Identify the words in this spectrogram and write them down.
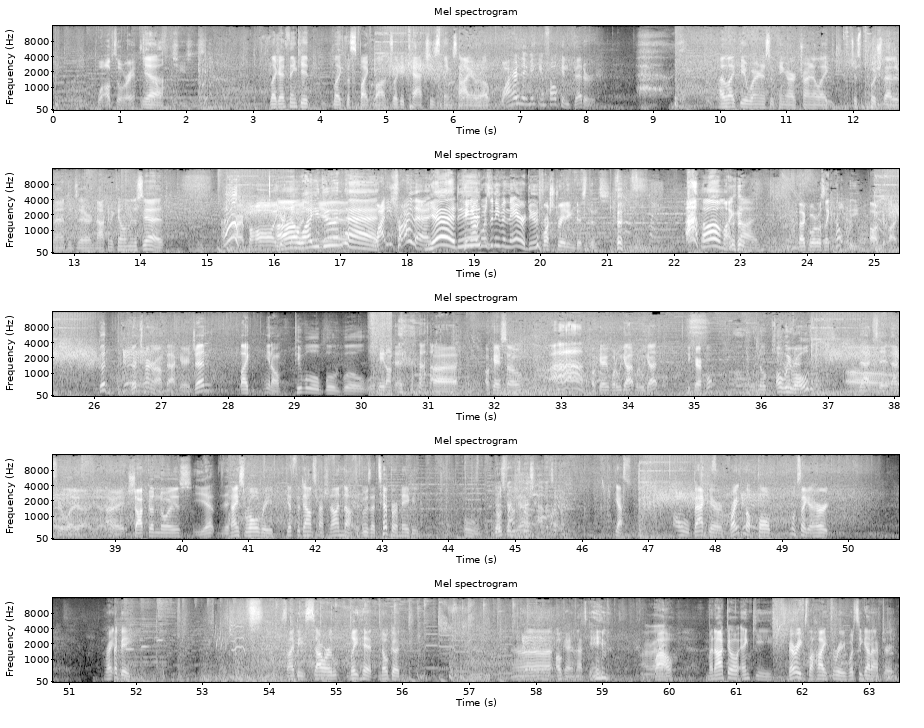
Well, up till right. Yeah, Jesus. like I think it, like the spike box, like it catches things higher up. Why are they making Falcon better? I like the awareness of King Arc trying to like just push that advantage there. Not gonna kill him just yet. All right, but oh, you're Oh, done. why you Yeah. doing that? Why'd you try that? Yeah, dude. King Arc wasn't even there, dude. Frustrating distance. Oh my god. That Gordon was like, help me. Oh, goodbye. Good good turnaround back here. Jen, like, you know, people will, will, will hate on it. uh, okay, so. Ah! Okay, what do we got? What do we got? Be careful. Oh, no. Oh, we rolled? That's it. That's your life. Yeah, yeah, yeah. All right. Shotgun noise. Yep. Nice roll read. Gets the down smash. Not enough. If it was a tipper, maybe. Oh, goes for down smash have a tipper? Yes. Oh, back air. Right in the bulb. Looks like it hurt. Right B. Side B. Sour late hit. No good. Uh, okay, and that's game. All right. Wow. Monaco Enki. Very the high three. What's he got after it?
